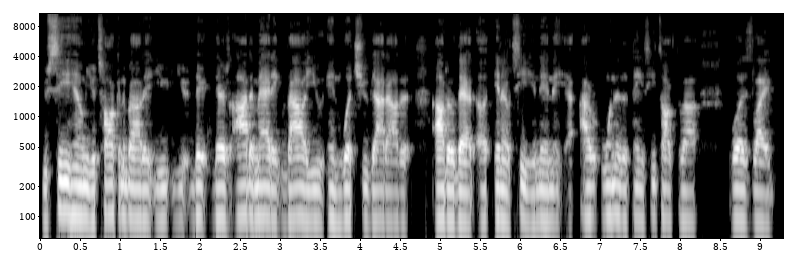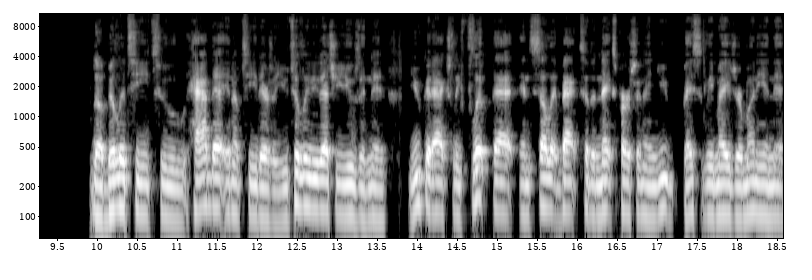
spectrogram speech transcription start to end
you see him you're talking about it you you there, there's automatic value in what you got out of out of that uh, NFT and then I one of the things he talked about was like the ability to have that NFT. There's a utility that you use, and then you could actually flip that and sell it back to the next person, and you basically made your money, and then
